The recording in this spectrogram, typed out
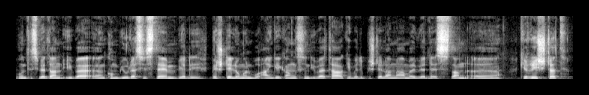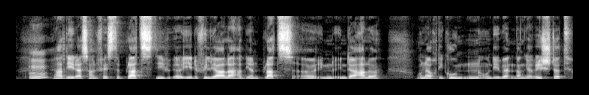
Und es wird dann über ein Computersystem, wird die Bestellungen, wo eingegangen sind über Tag, über die Bestellannahme, wird es dann äh, gerichtet. Mhm. Da hat jeder seinen festen Platz. Die, äh, jede Filiale hat ihren Platz äh, in, in der Halle und auch die Kunden und die werden dann gerichtet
